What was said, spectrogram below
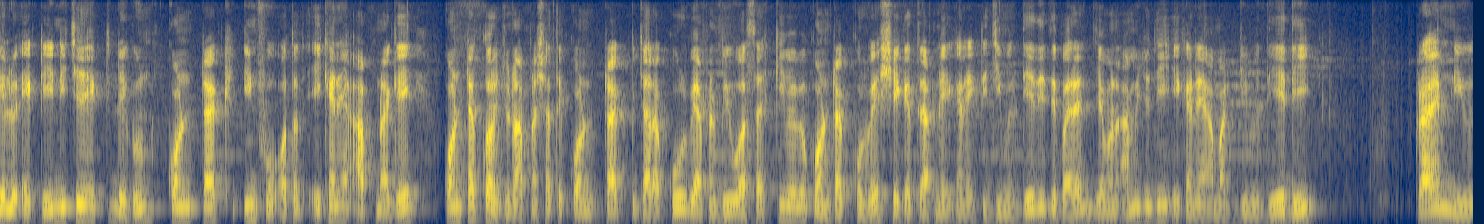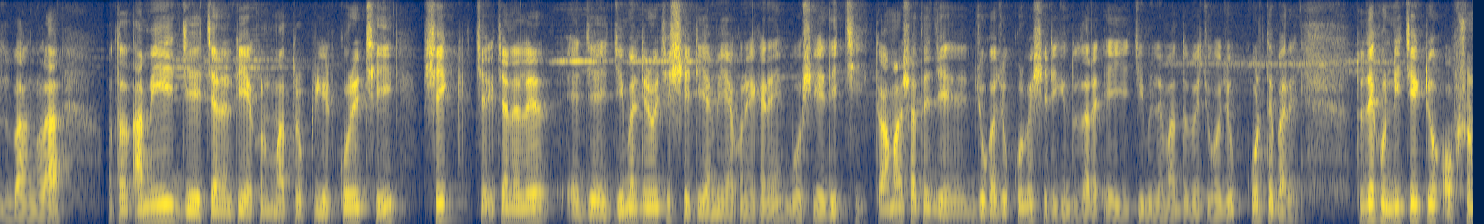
গেল একটি, নিচে একটি দেখুন কন্ট্যাক্ট ইনফো অর্থাৎ এখানে আপনাকে কন্ট্যাক্ট করার জন্য আপনার সাথে কন্ট্যাক্ট যারা করবে, আপনার ভিউ আছে, কীভাবে কন্ট্যাক্ট করবে, সেক্ষেত্রে আপনি এখানে একটি জিমেল দিয়ে দিতে পারেন। যেমন আমি যদি এখানে আমার জিমেল দিয়ে দিই ক্রাইম নিউজ বাংলা অর্থাৎ আমি যে চ্যানেলটি এখন মাত্র ক্রিয়েট করেছি, সেই চ্যানেলের যে জিমেলটি রয়েছে, সেটি আমি এখন এখানে বসিয়ে দিচ্ছি। তো আমার সাথে যে যোগাযোগ করবে, সেটি কিন্তু তারা এই জিমেলের মাধ্যমে যোগাযোগ করতে পারে। তো দেখুন, নিচে একটি অপশন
